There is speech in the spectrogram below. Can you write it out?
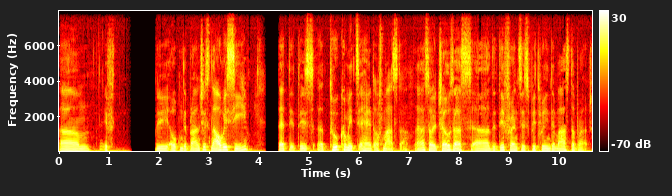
um, if we open the branches, now we see that it is uh, two commits ahead of master. So it shows us uh, the differences between the master branch.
